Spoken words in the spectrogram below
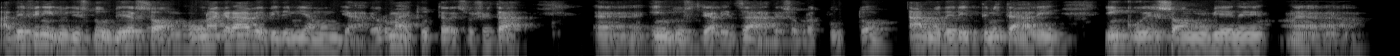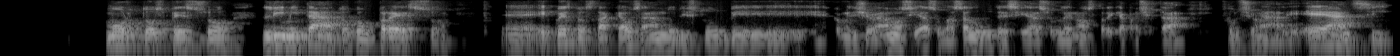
ha definito i disturbi del sonno una grave epidemia mondiale. Ormai tutte le società eh, industrializzate soprattutto hanno dei ritmi tali in cui il sonno viene eh, molto spesso limitato, compresso eh, e questo sta causando disturbi, come dicevamo, sia sulla salute sia sulle nostre capacità funzionali. E anzi,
